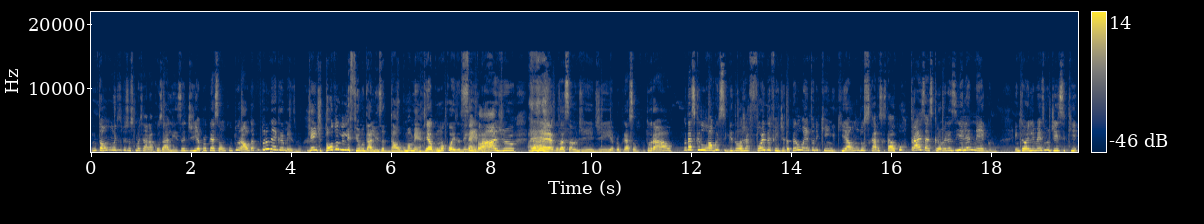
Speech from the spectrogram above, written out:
Então, muitas pessoas começaram a acusar a Lisa de apropriação cultural da cultura negra mesmo. Gente, todo filme da Lisa dá alguma merda. Tem alguma coisa, tem Sempre. plágio, é, acusação de, de apropriação cultural. Acontece que logo em seguida ela já foi defendida pelo Anthony King, que é um dos caras que estava por trás das câmeras e ele é negro. Então ele mesmo disse que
